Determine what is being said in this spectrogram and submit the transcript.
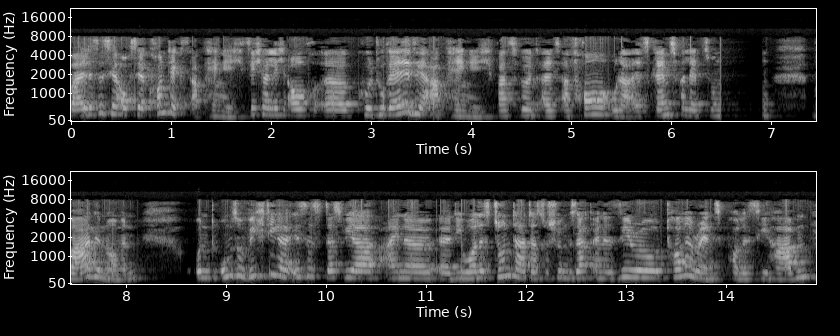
weil es ist ja auch sehr kontextabhängig, sicherlich auch äh, kulturell sehr abhängig, was wird als Affront oder als Grenzverletzung wahrgenommen. Und umso wichtiger ist es, dass wir eine, äh, die Wallace Junta hat das so schön gesagt, eine Zero Tolerance Policy haben,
